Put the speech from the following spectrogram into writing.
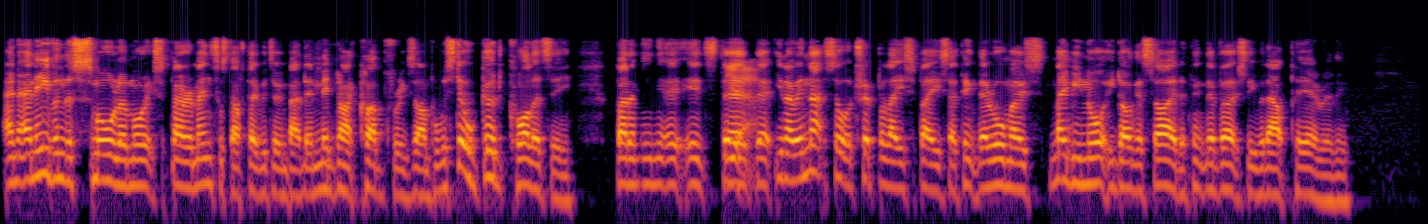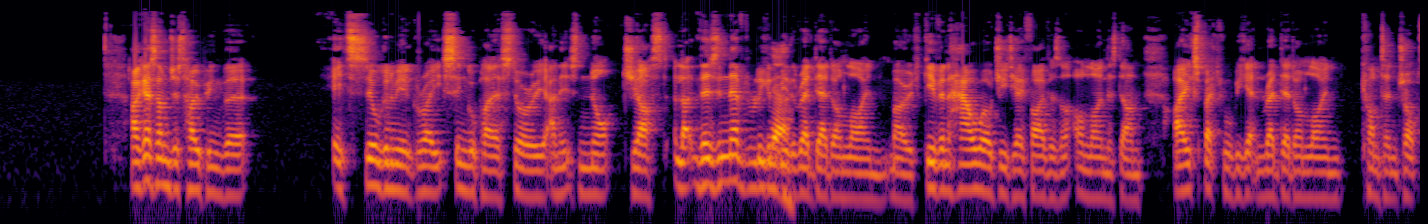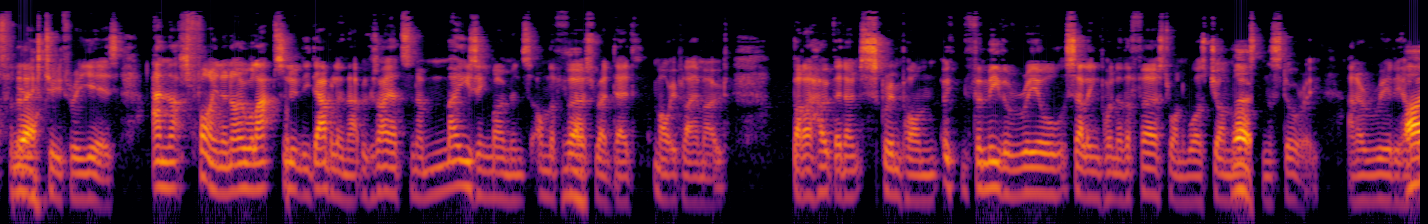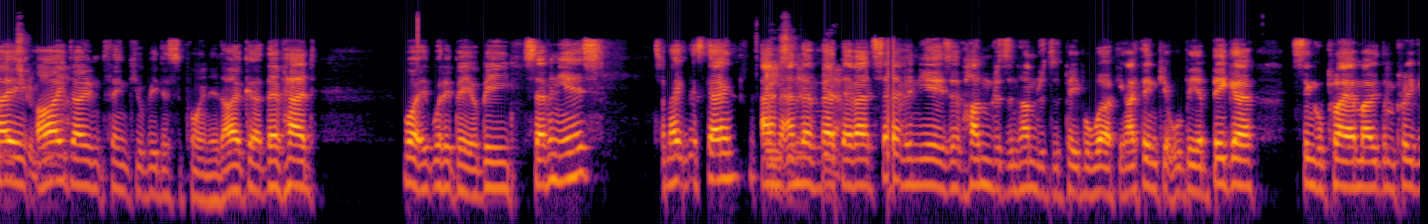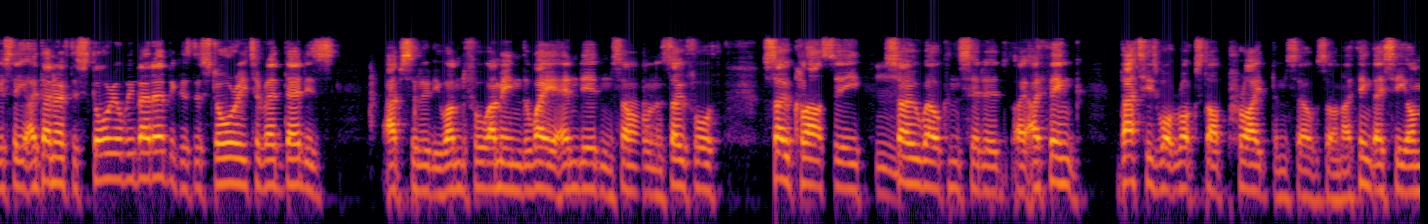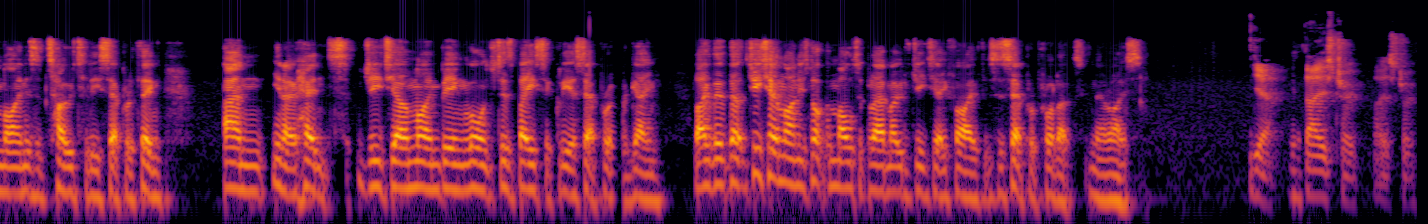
And, and even the smaller, more experimental stuff they were doing back then, Midnight Club, for example, was still good quality. But I mean, it, it's they're, Yeah. they're, you know in that sort of AAA space. I think they're almost maybe Naughty Dog aside. I think they're virtually without peer, really. I guess I'm just hoping that it's still going to be a great single player story, and it's not just like there's inevitably going to Yeah. be the Red Dead Online mode. Given how well GTA Five has, online has done, I expect we'll be getting Red Dead Online content drops for the Yeah. next two three years, and that's fine. And I will absolutely dabble in that because I had some amazing moments on the Yeah. first Red Dead multiplayer mode. But I hope they don't scrimp on. Uh, for me, the real selling point of the first one was John. Marston's story, and I really hope they don't I I don't think you'll be disappointed. I uh, they've had what would it be? It'll be seven years to make this game, and Easily, and they've yeah. had, they've had seven years of hundreds and hundreds of people working. I think it will be a bigger single player mode than previously. I don't know if the story will be better because the story to Red Dead is absolutely wonderful. I mean, the way it ended and so on and so forth, so classy, Mm. so well considered. I, I think that is what Rockstar pride themselves on. I think they see online as a totally separate thing. And, you know, hence GTA Online being launched as basically a separate game. Like, the, the GTA Online is not the multiplayer mode of GTA 5, it's a separate product in their eyes. Yeah, that is true. That is true.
